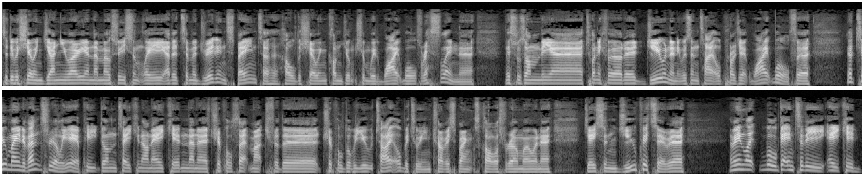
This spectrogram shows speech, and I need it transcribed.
to do a show in January, and then most recently headed to Madrid in Spain to hold a show in conjunction with White Wolf Wrestling. Uh, this was on the uh, 23rd of June, and it was entitled Project White Wolf. The two main events really here. Pete Dunne taking on A-Kid then a triple set match for the Triple W title between Travis Banks, Carlos Romo and uh, Jason Jupiter. Uh, I mean, like, we'll get into the A-Kid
